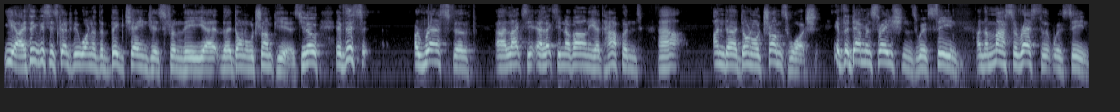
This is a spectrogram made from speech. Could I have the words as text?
Yeah, I think this is going to be one of the big changes from the uh, the Donald Trump years. You know, if this arrest of uh, Alexei, Alexei Navalny had happened uh, under Donald Trump's watch, if the demonstrations we've seen and the mass arrests that we've seen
